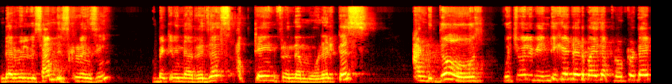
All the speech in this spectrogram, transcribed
there will be some discrepancy between the results obtained from the model test and those which will be indicated by the prototype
